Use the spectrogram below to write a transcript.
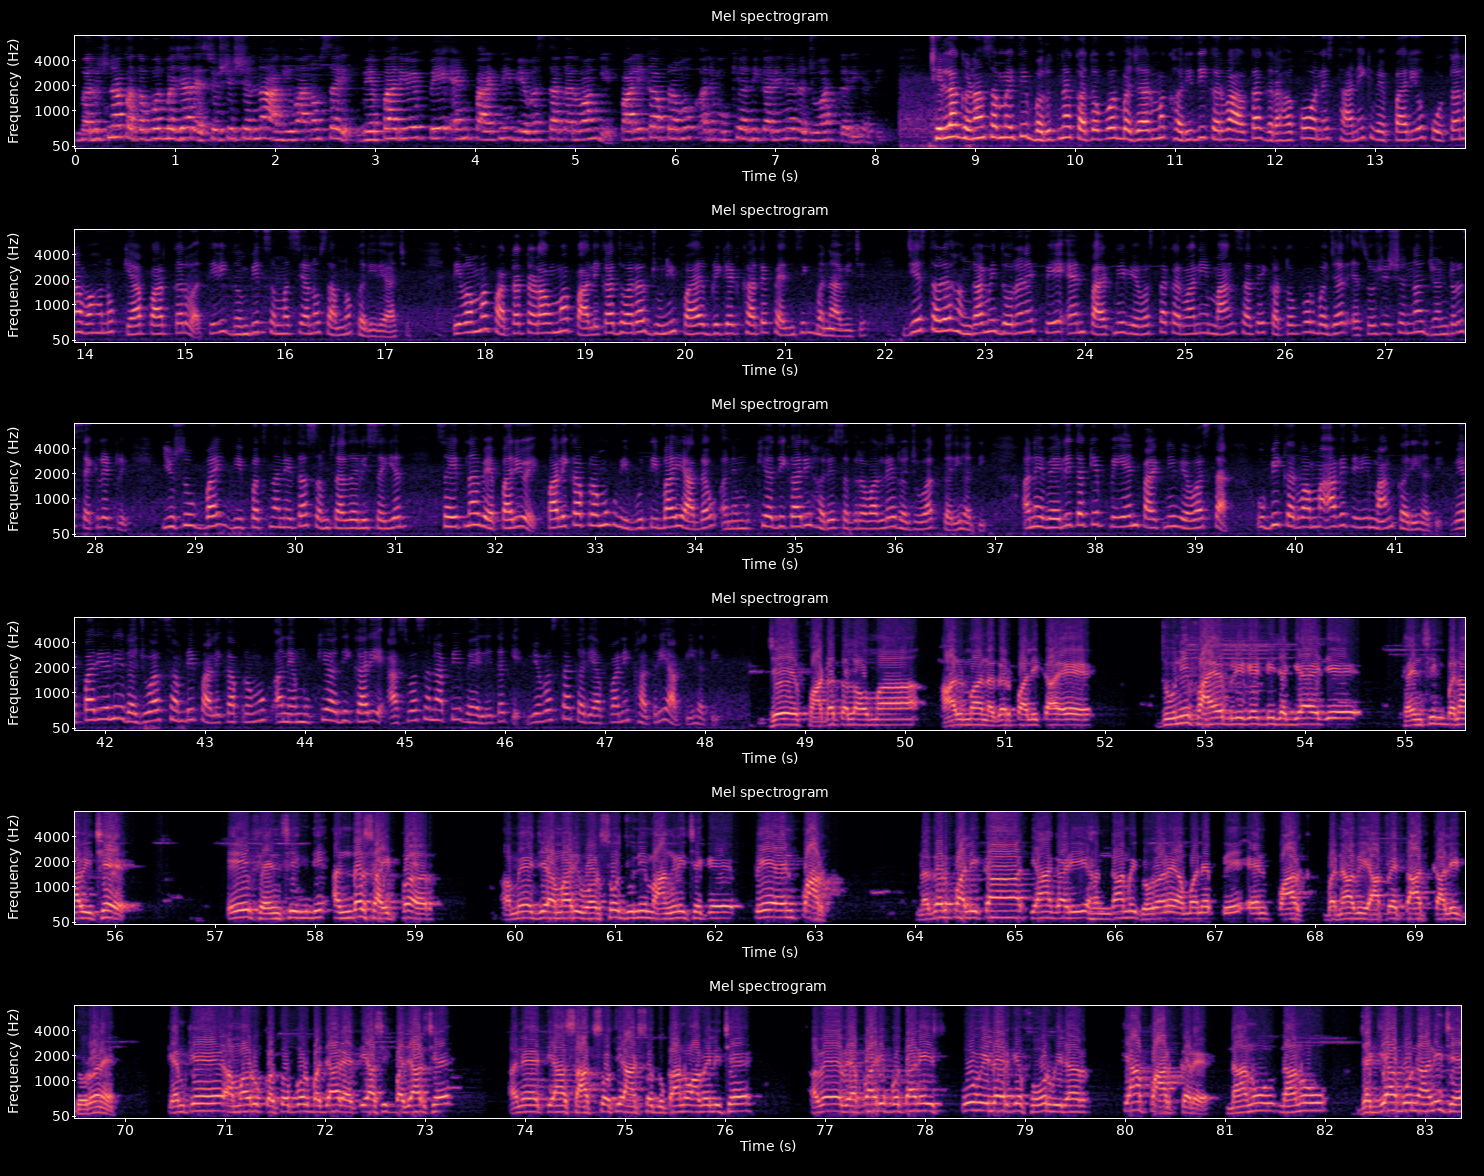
ભરૂચના કતોપર બજાર એસોસિએશનના આગેવાનો સહિત વેપારીઓએ પે એન્ડ પાર્કની વ્યવસ્થા કરવા અંગે પાલિકા પ્રમુખ અને મુખ્ય અધિકારીને રજૂઆત કરી હતી. છેલ્લા ઘણા સમયથી ભરૂચના કતોપર બજારમાં ખરીદી કરવા આવતા ગ્રાહકો અને સ્થાનિક વેપારીઓ પોતાના વાહનો ક્યાં પાર્ક કરવા તેવી ગંભીર સમસ્યાનો સામનો કરી રહ્યા છે. તેવામાં ફાટા તળાવમાં પાલિકા દ્વારા જૂની ફાયર બ્રિગેડ ખાતે ફેન્સિંગ બનાવી છે. જે સ્થળે હંગામી ધોરણે પે એન્ડ પાર્કની વ્યવસ્થા કરવાની માંગ સાથે કટોપોર બજાર એસોસિએશનના જનરલ સેક્રેટરી યુસુફભાઈ વિપક્ષના નેતા શમશાદ અલી સૈયદ સહિતના વેપારીઓએ પાલિકા પ્રમુખ વિભૂતિબાઈ યાદવ અને મુખ્ય અધિકારી હરેશ અગ્રવાલને રજૂઆત કરી હતી અને વહેલી તકે પે એન્ડ પાર્કની વ્યવસ્થા ઊભી કરવામાં આવે તેવી માંગ કરી હતી. વેપારીઓની રજૂઆત સાંભળી પાલિકા પ્રમુખ અને મુખ્ય અધિકારીએ આશ્વાસન આપી વહેલી તકે વ્યવસ્થા કરી આપવાની ખાતરી આપી હતી. જે ફાટા તલાવમાં હાલમાં નગરપાલિકાએ જૂની ફાયર બ્રિગેડની જગ્યાએ જે ફેન્સિંગ બનાવી છે, એ ફેન્સિંગની અંદર સાઈડ પર અમે જે અમારી વર્ષો જૂની માંગણી છે કે પે એન્ડ પાર્ક નગરપાલિકા ત્યાં આગળ હંગામી ધોરણે અમને પે એન્ડ પાર્ક બનાવી આપે તાત્કાલિક ધોરણે. કેમ કે અમારું કતોપોર બજાર ઐતિહાસિક બજાર છે અને ત્યાં સાતસો થી આઠસો દુકાનો આવેલી છે. હવે વેપારી પોતાની ટુ વ્હીલર કે ફોર વ્હીલર ક્યાં પાર્ક કરે? નાનું નાનું જગ્યા બહુ નાની છે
